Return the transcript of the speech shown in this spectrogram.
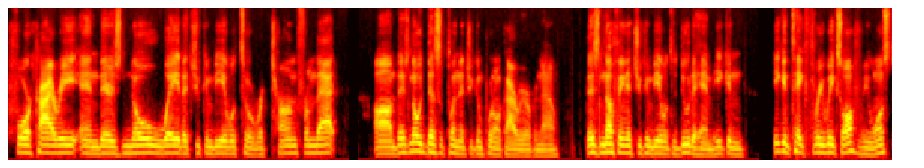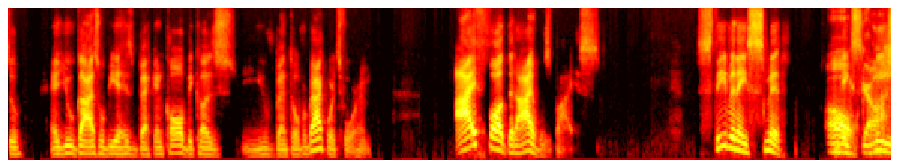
for Kyrie, and there's no way that you can be able to return from that. Um, there's no discipline that you can put on Kyrie Irving now. There's nothing that you can be able to do to him. He can he can take three weeks off if he wants to, and you guys will be at his beck and call because you've bent over backwards for him. I thought that I was biased. Stephen A. Smith Oh makes me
